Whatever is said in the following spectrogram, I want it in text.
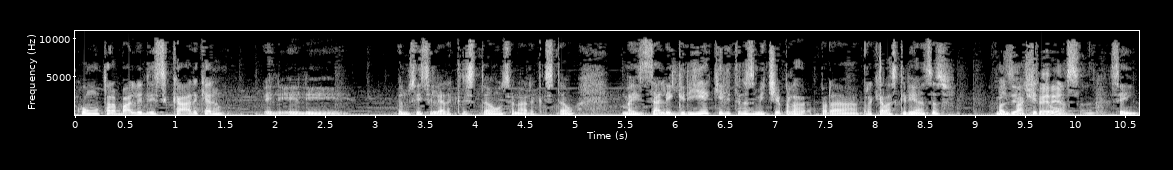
com o trabalho desse cara, que era um- ele, ele eu não sei se ele era cristão ou se não era cristão, mas a alegria que ele transmitia para aquelas crianças Fazia impactou. diferença, né? Sim.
